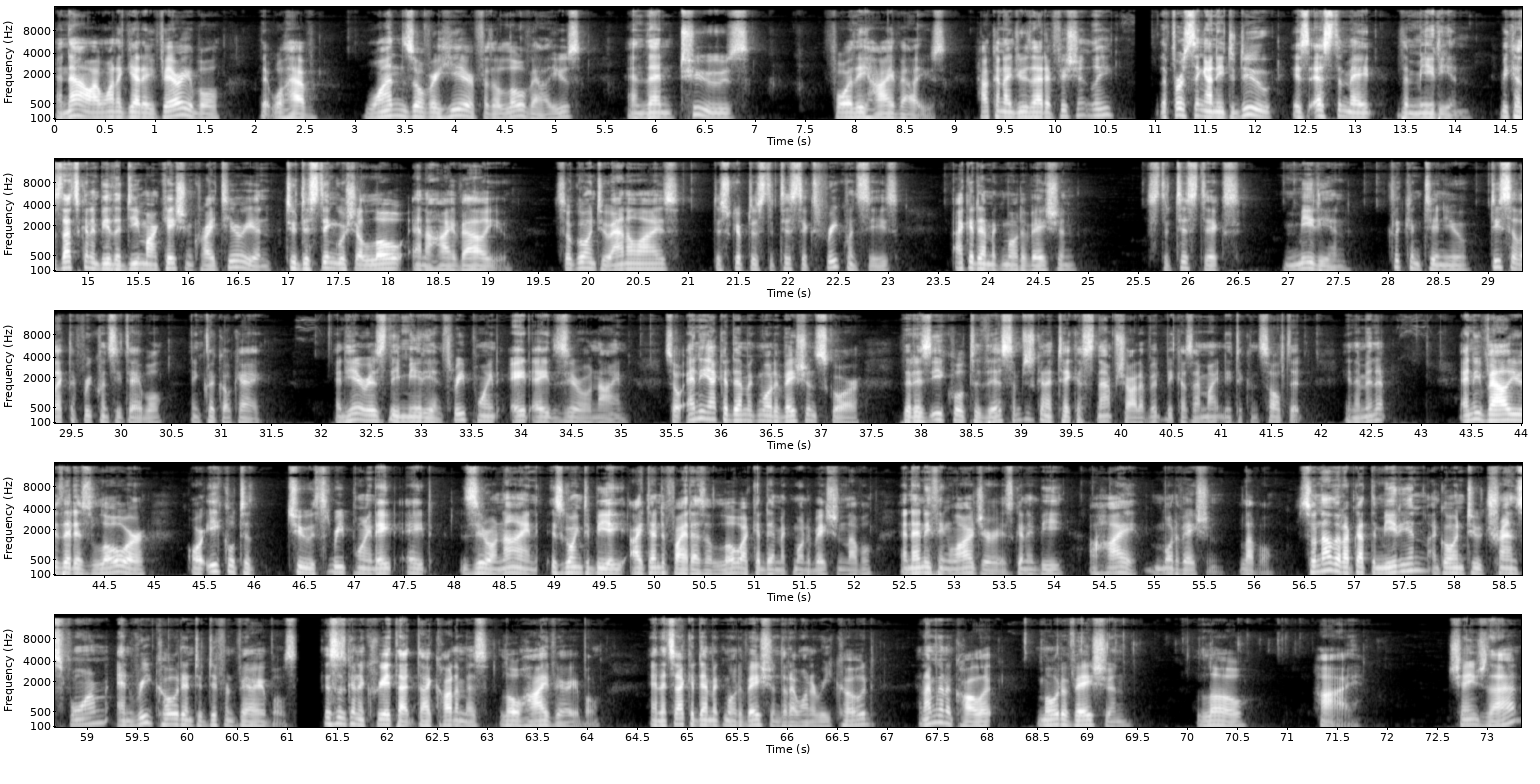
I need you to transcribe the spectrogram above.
And now I want to get a variable that will have ones over here for the low values and then twos for the high values. How can I do that efficiently? The first thing I need to do is estimate the median because that's going to be the demarcation criterion to distinguish a low and a high value. So go into Analyze, Descriptive Statistics Frequencies, Academic Motivation, Statistics, Median, click Continue, deselect the frequency table, and click OK. And here is the median, 3.8809. So any academic motivation score that is equal to this, I'm just going to take a snapshot of it because I might need to consult it in a minute. Any value that is lower or equal to, to 3.8809 is going to be identified as a low academic motivation level, and anything larger is going to be a high motivation level. So now that I've got the median, I go into transform and recode into different variables. This is going to create that dichotomous low-high variable. And it's academic motivation that I want to recode. And I'm going to call it motivation low high. Change that,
